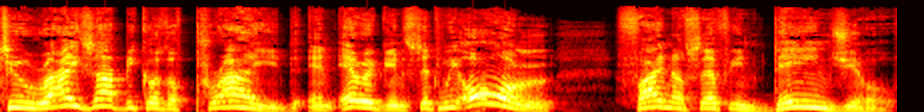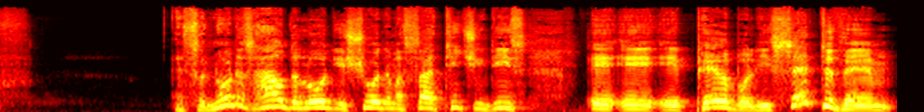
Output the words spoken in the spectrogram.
to rise up because of pride and arrogance that we all find ourselves in danger of. And so notice how the Lord Yeshua the Messiah teaching these a, a, a parable. He said to them,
